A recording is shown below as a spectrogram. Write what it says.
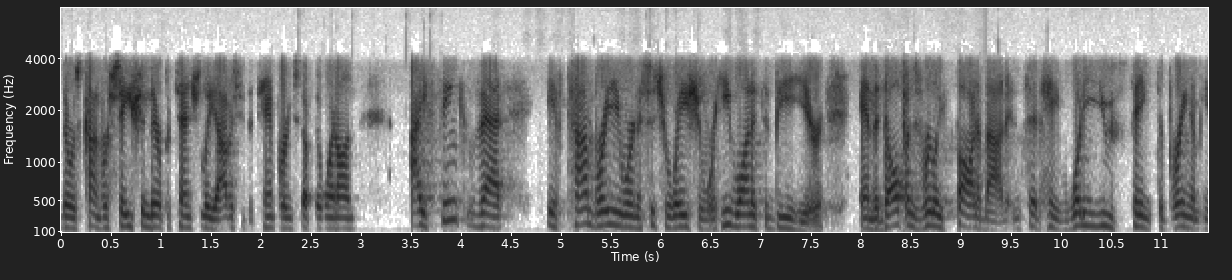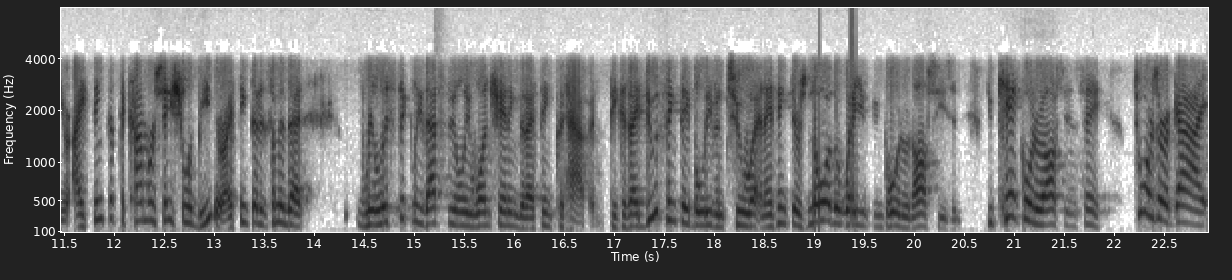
there was conversation there potentially. Obviously, the tampering stuff that went on. I think that if Tom Brady were in a situation where he wanted to be here, and the Dolphins really thought about it and said, "Hey, what do you think to bring him here?" I think that the conversation would be there. I think that it's something that realistically, that's the only one chanting that I think could happen because I do think they believe in Tua, and I think there's no other way you can go into an offseason. You can't go into an offseason and say, tours are a guy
